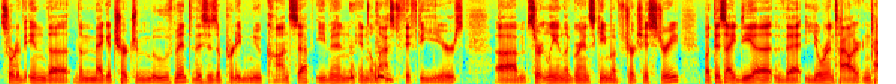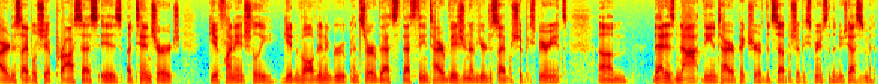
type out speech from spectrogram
sort of in the the mega church movement. This is a pretty new concept, even in the last 50 years, um, certainly in the grand scheme of church history. But this idea that your entire entire discipleship process is attend church, give financially, get involved in a group, and serve. That's that's the entire vision of your discipleship experience. Um, that is not the entire picture of the discipleship experience of the New Testament.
